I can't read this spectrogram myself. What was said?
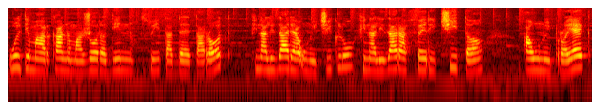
ultima arcană majoră din suita de tarot, finalizarea unui ciclu, finalizarea fericită a unui proiect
